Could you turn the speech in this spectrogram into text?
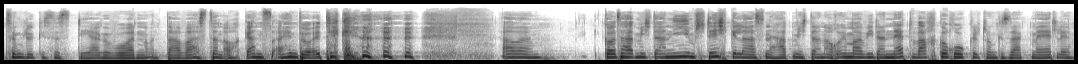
Zum Glück ist es der geworden und da war es dann auch ganz eindeutig. Aber Gott hat mich da nie im Stich gelassen. Er hat mich dann auch immer wieder nett wachgeruckelt und gesagt, Mädle,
